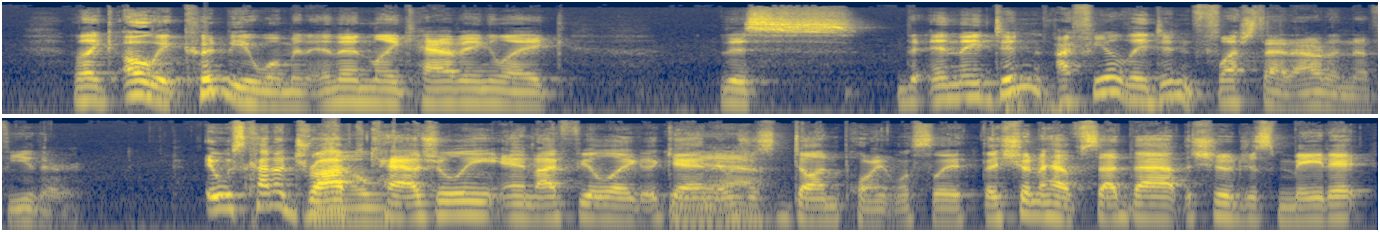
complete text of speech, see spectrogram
like, oh, it could be a woman, and then like having like this, and they didn't. I feel they didn't flesh that out enough either. it was kind of dropped casually, and I feel like again it was just done pointlessly. They shouldn't have said that. They should have just made it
